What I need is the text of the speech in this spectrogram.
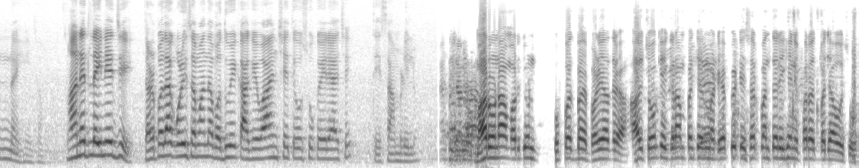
નહીં જાઉં. આને જ લઈને જે તળપદા કોળી સમાજના વધુ એક આગેવાન છે, તેઓ શું કહી રહ્યા છે તે સાંભળી લો. મારું નામ અર્જુન ભૂપતભાઈ ભળિયાદરા. હાલ ચોકી ગ્રામ પંચાયતમાં ડેપ્યુટી સરપંચ તરીકેની ફરજ બજાવું છું.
